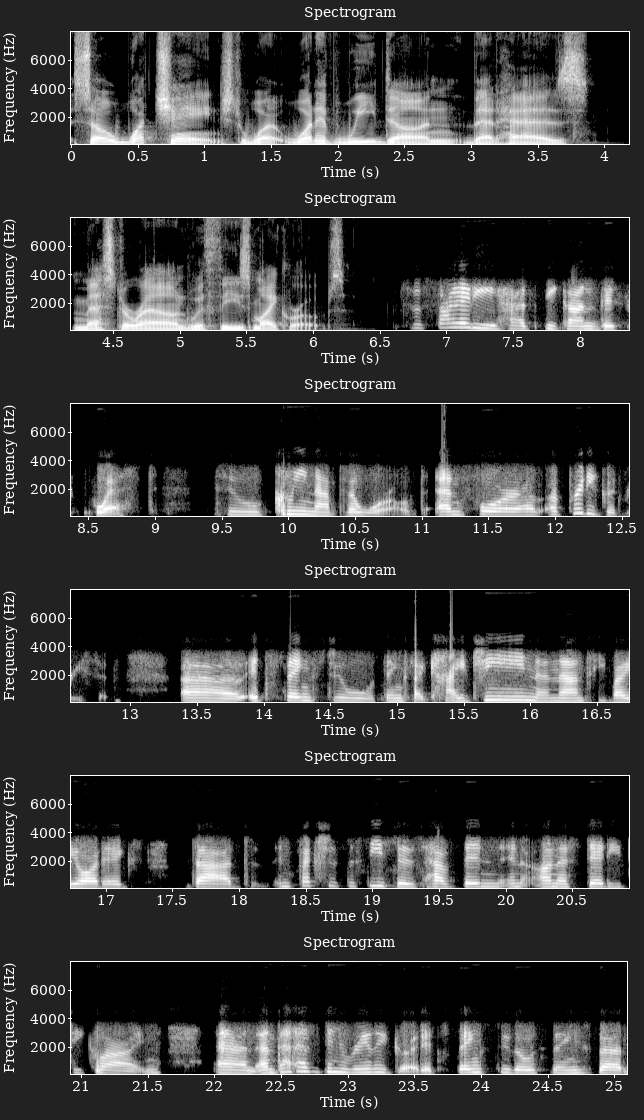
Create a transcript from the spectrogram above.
So what changed? What what have we done that has messed around with these microbes? Society has begun this quest to clean up the world and for a, a pretty good reason. Uh, it's thanks to things like hygiene and antibiotics that infectious diseases have been in, on a steady decline. And, and that has been really good. It's thanks to those things that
